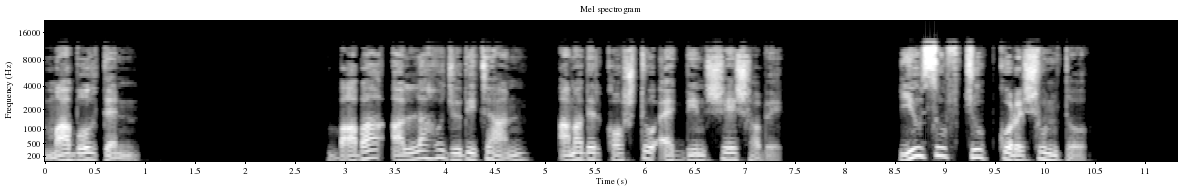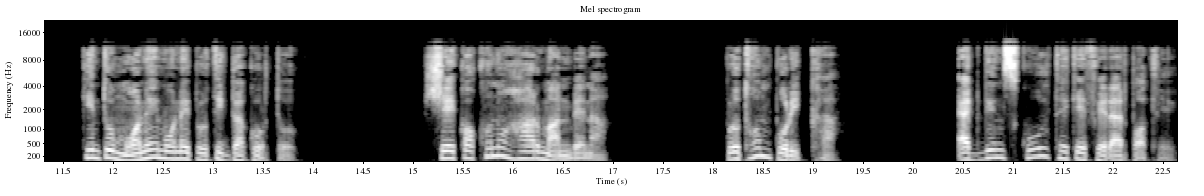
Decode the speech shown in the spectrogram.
মা বলতেন বাবা আল্লাহ যদি চান, আমাদের কষ্ট একদিন শেষ হবে। ইউসুফ চুপ করে শুনত। কিন্তু মনে মনে প্রতিজ্ঞা করত। সে কখনো হার মানবে না। প্রথম পরীক্ষা। একদিন স্কুল থেকে ফেরার পথে।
